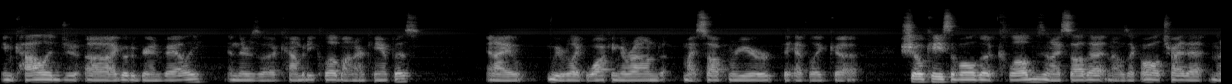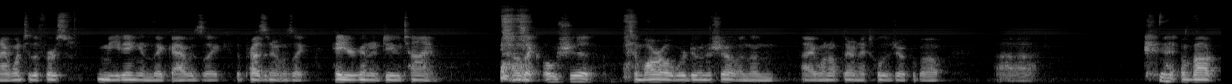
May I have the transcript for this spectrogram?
in college, uh, I go to Grand Valley, and there's a comedy club on our campus, and I we were like walking around my sophomore year. They have like a showcase of all the clubs, and I saw that, and I was like, oh, I'll try that. And I went to the first meeting, and the guy was like, the president was like, hey, you're gonna do time. I was like, oh shit, tomorrow we're doing a show, and then I went up there and I told a joke about uh, about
